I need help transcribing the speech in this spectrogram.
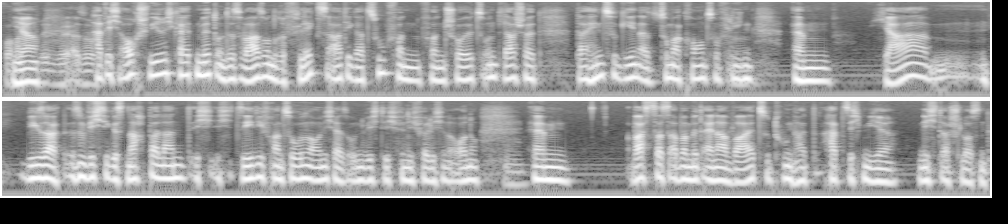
voranbringen ja, will. Also hatte ich auch Schwierigkeiten mit und es war so ein reflexartiger Zug von, von Scholz und Laschet, da hinzugehen, also zu Macron zu fliegen. Ja. Ähm, Ja, wie gesagt, ist ein wichtiges Nachbarland. Ich, ich sehe die Franzosen auch nicht als unwichtig, finde ich völlig in Ordnung. Mhm. Ähm, was das aber mit einer Wahl zu tun hat, hat sich mir nicht erschlossen.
